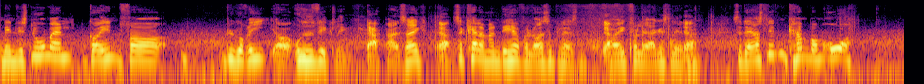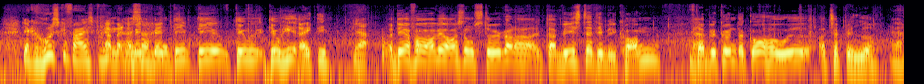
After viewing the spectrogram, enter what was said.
men hvis nu man går ind for byggeri og udvikling. Ja. Altså ikke? Ja. Så kalder man det her for lossepladsen, Ja. og ikke for lærkesletten. Ja. Så det er også lidt en kamp om ord. Jeg kan huske faktisk... Ja, men, altså, men, men det, det, er jo, det, er jo, det er jo helt rigtigt. ja. Og derfor var vi også nogle stykker, der, der vidste, at det ville komme, Ja. der begyndte at gå herude og tage billeder, Ja,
